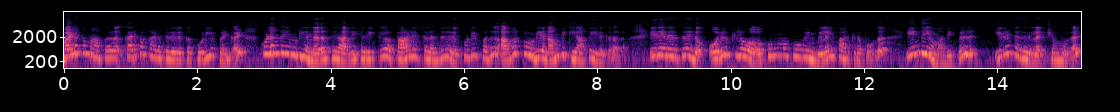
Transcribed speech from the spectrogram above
வழக்கமாக கர்ப்ப காலத்தில் இருக்கக்கூடிய பெண்கள் குழந்தையினுடைய நிறத்தை அதிகரிக்க பாலில் கலந்து குடிப்பது அவர்களுடைய நம்பிக்கையாக இருக்கிறது. இதே நேரத்தில் இந்த ஒரு கிலோ குங்குமப்பூவின் விலை பார்க்கிற போது இந்திய மதிப்பில் இரண்டரை லட்சம் முதல்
